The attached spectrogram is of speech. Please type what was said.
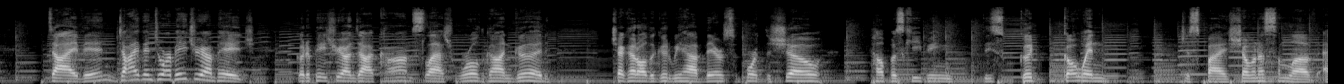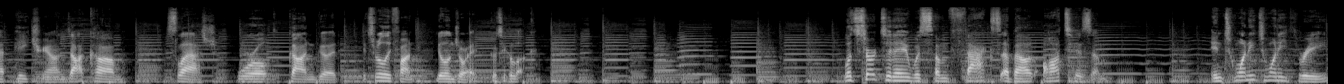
dive in. Dive into our Patreon page. Go to patreon.com slash worldgonegood. Check out all the good we have there. Support the show. Help us keeping these good going just by showing us some love at patreon.com slash world gone good. It's really fun. You'll enjoy it. Go take a look. Let's start today with some facts about autism. In 2023,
